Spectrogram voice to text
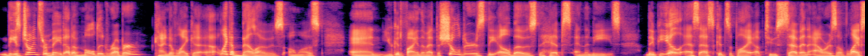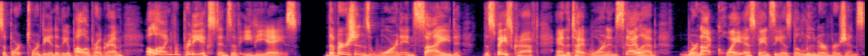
These joints were made out of molded rubber, kind of like a uh, like a bellows almost, and you could find them at the shoulders, the elbows, the hips, and the knees. The PLSS could supply up to seven hours of life support toward the end of the Apollo program, allowing for pretty extensive EVAs. The versions worn inside the spacecraft and the type worn in Skylab were not quite as fancy as the lunar versions.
